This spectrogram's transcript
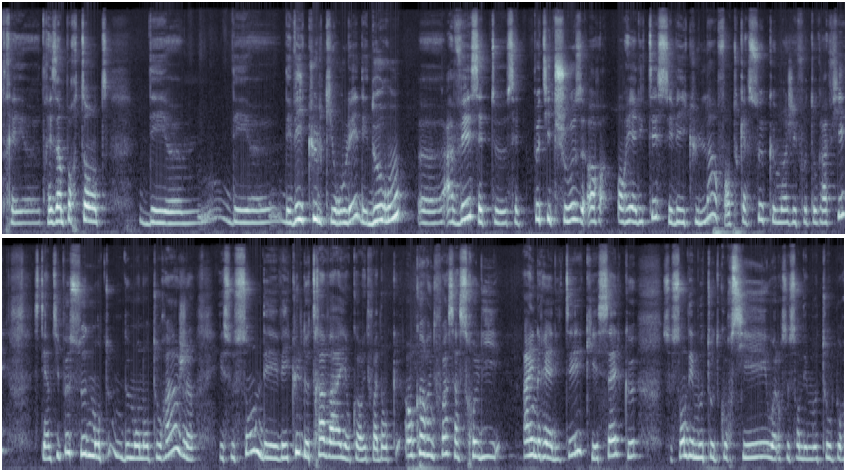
très, euh, très importante, des, des, des véhicules qui roulaient, des deux roues, euh, avaient cette, cette, petite chose. Or, en réalité, ces véhicules-là, enfin en tout cas ceux que moi j'ai photographiés, c'était un petit peu ceux de mon, de mon entourage, et ce sont des véhicules de travail, encore une fois. Donc, encore une fois, ça se relie à une réalité qui est celle que ce sont des motos de coursiers ou alors ce sont des motos pour,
